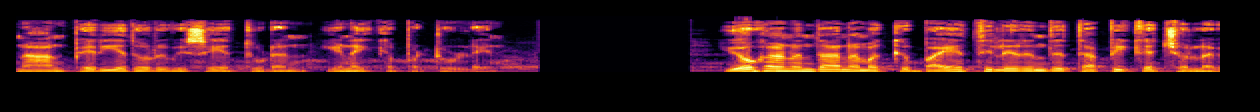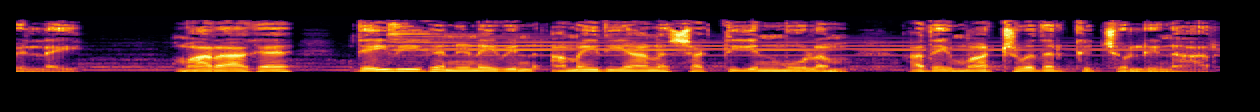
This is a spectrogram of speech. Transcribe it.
நான் பெரியதொரு விஷயத்துடன் இணைக்கப்பட்டுள்ளேன். யோகானந்தா நமக்கு பயத்திலிருந்து தப்பிக்கச் சொல்லவில்லை. மாறாக தெய்வீக நினைவின் அமைதியான சக்தியின் மூலம் அதை மாற்றுவதற்கு சொல்லினார்.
